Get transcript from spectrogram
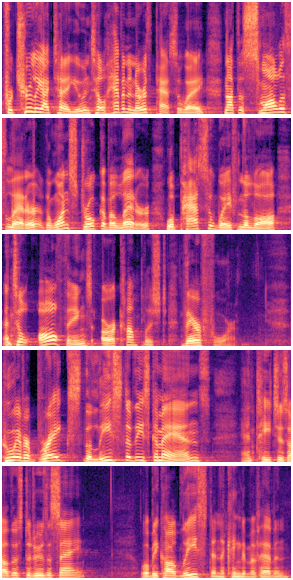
For truly I tell you, until heaven and earth pass away, not the smallest letter, the one stroke of a letter, will pass away from the law until all things are accomplished. Therefore, whoever breaks the least of these commands and teaches others to do the same will be called least in the kingdom of heaven.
